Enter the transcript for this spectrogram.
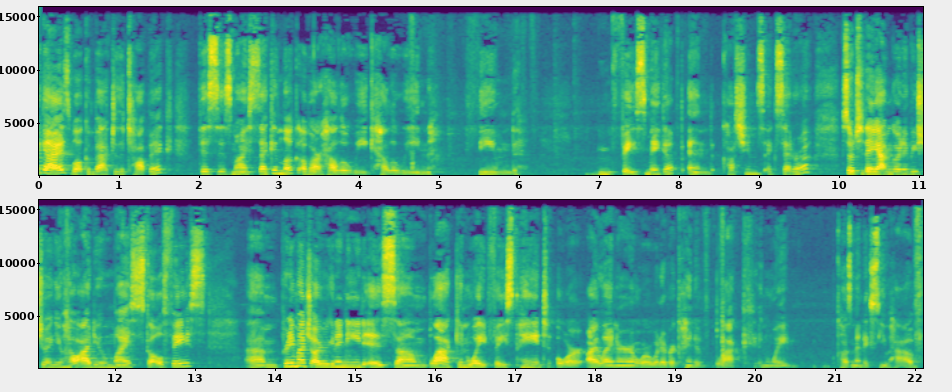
Hi guys, welcome back to the topic. This is my second look of our Halloween Halloween themed face makeup and costumes, etc. So today I'm going to be showing you how I do my skull face. Um, pretty much all you're going to need is some black and white face paint or eyeliner or whatever kind of black and white cosmetics you have.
